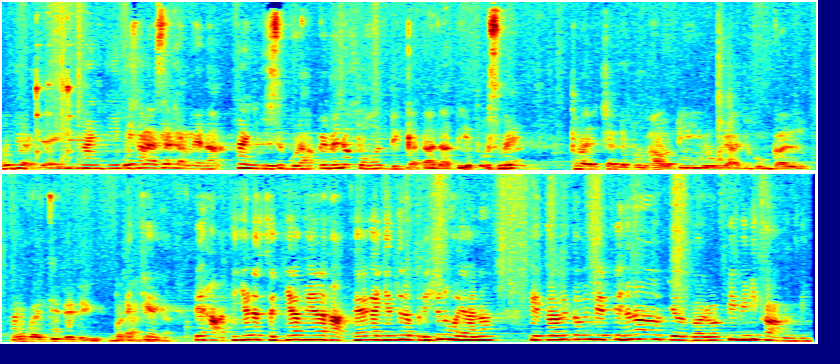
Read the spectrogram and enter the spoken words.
वो भी हट जाएगी ਹਾਂਜੀ ਤੇ उसमें ऐसा कर लेना हाँ जी। जैसे बुढ़ापे में ना बहुत दिक्कत आ जाती है तो उसमें थोड़ा चंद्र प्रभावती योगराज गुगल वो वैद्य दे देंगे बता देंगे। ਤੇ ਹੱਥ ਜਿਹੜਾ ਸੱਜਾ ਮੇਰਾ ਹੱਥ ਹੈਗਾ ਜਿੱਧਰ ਆਪਰੇਸ਼ਨ ਹੋਇਆ ਨਾ ਕਿ ਕभी कभी ਮੇਰੇ ਤੇ ਹੈ ਨਾ ਰੋਟੀ ਵੀ ਨਹੀਂ ਖਾ ਹੁੰਦੀ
